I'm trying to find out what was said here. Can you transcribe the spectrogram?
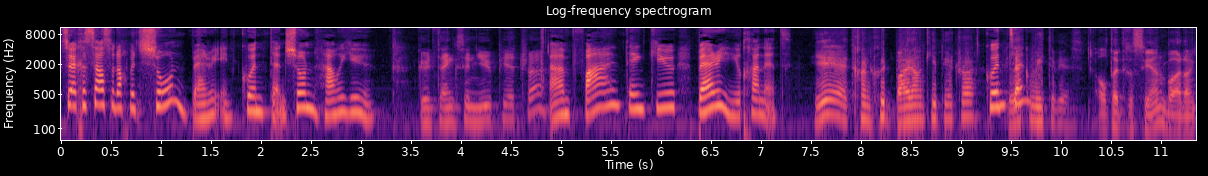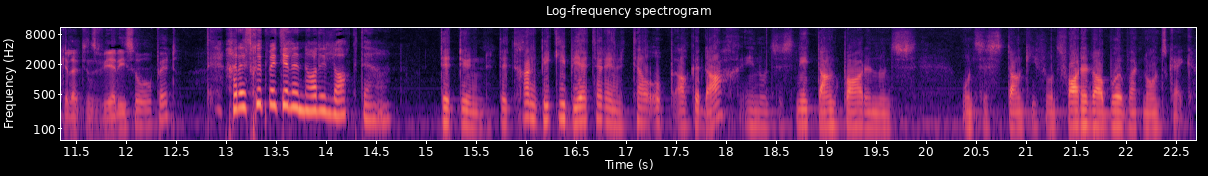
So ek gesels vandag met Sean, Barry en Quentin. Sean, how are you? Good, thanks. And you, Pietra? I'm fine, thank you. Barry, hoe gaan dit? Ja, yeah, dit gaan goed. Baie dankie Petra. Quentin? Lekker om hier te wees. Altyd geseën. Baie dankie dat jy ons weer hier so op het. Gaan dit goed met julle na die lockdown? Dit doen. Dit gaan bietjie beter en dit tel op elke dag en ons is net dankbaar en ons ons is dankie vir ons Vader daarbo wat na ons kyk.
